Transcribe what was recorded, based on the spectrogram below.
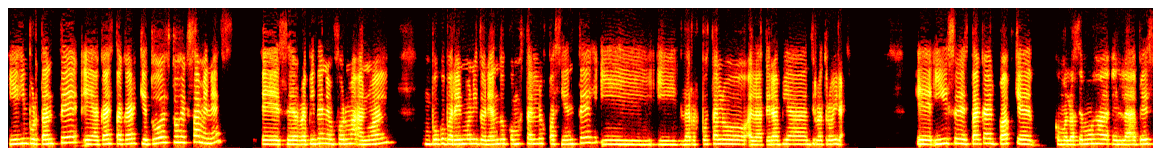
Y es importante eh, acá destacar que todos estos exámenes se repiten en forma anual, un poco para ir monitoreando cómo están los pacientes y, la respuesta a, la terapia antirretroviral. y se destaca el PAP que como lo hacemos en la APS,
